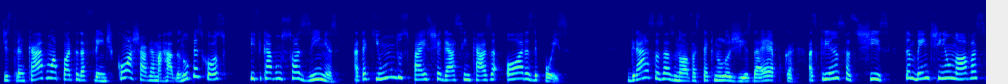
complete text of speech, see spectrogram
destrancavam a porta da frente com a chave amarrada no pescoço e ficavam sozinhas até que um dos pais chegasse em casa horas depois. Graças às novas tecnologias da época, as crianças X também tinham novas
